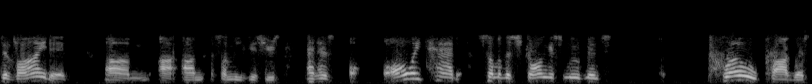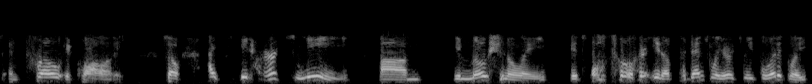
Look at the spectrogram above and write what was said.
divided um, uh, on some of these issues and has always had some of the strongest movements pro progress and pro equality. So I, it hurts me um, emotionally it's also, you know, potentially hurts me politically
